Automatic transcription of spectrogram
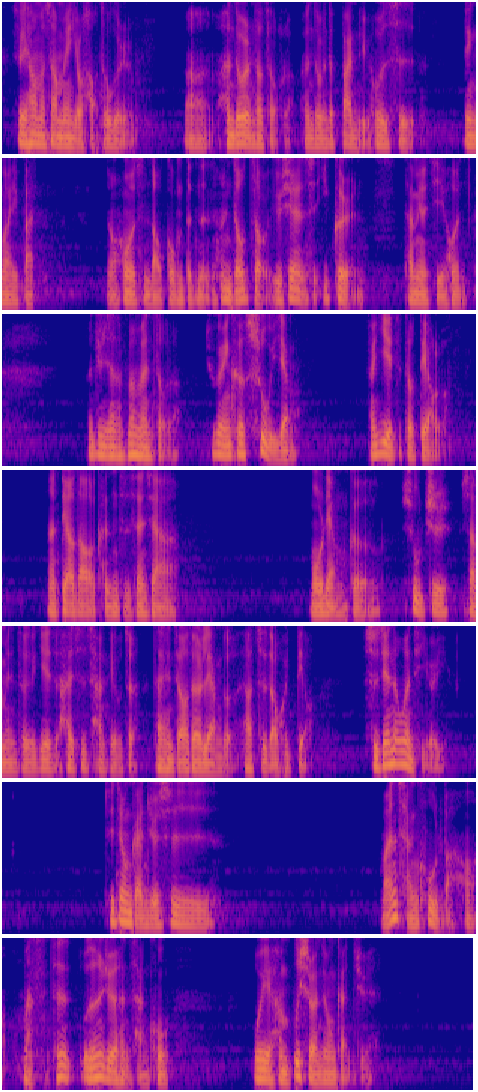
所以他们上面有好多个人啊，很多人都走了，很多人的伴侣或者是另外一半，然后或者是老公等等，你都走了，有些人是一个人。他没有结婚，那就这样慢慢走了，就跟一棵树一样，它叶子都掉了，那掉到可能只剩下某两个树枝上面，这个叶子还是残留着。但你知道这两个，它迟早会掉，时间的问题而已。所以这种感觉是蛮残酷的吧？哈，蛮这我真的觉得很残酷，我也很不喜欢这种感觉。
